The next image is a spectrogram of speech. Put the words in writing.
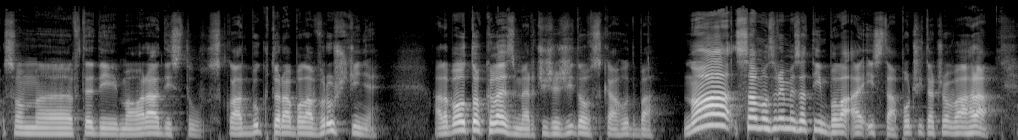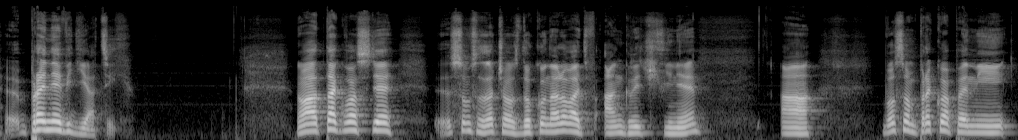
som e, vtedy mal rád istú skladbu, ktorá bola v ruštine. Ale bol to klezmer, čiže židovská hudba. No a samozrejme za tým bola aj istá počítačová hra. E, pre nevidiacich. No a tak vlastne e, som sa začal zdokonalovať v angličtine a bol som prekvapený,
